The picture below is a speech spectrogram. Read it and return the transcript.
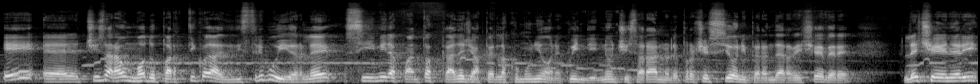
e eh, ci sarà un modo particolare di distribuirle simile a quanto accade già per la comunione, quindi non ci saranno le processioni per andare a ricevere le ceneri,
